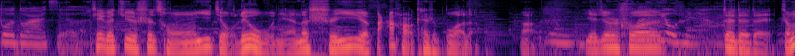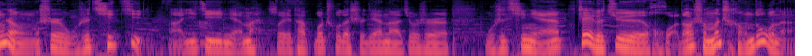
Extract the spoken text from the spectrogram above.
播多少集了？这个剧是从一九六五年的十一月八号开始播的。啊，也就是说，六十年了。对对对，整整是五十七季啊，一季一年嘛，所以它播出的时间呢就是五十七年。这个剧火到什么程度呢？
